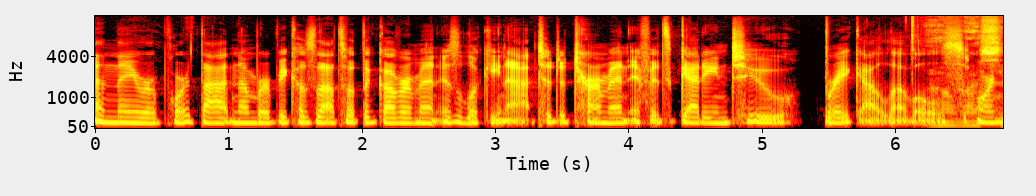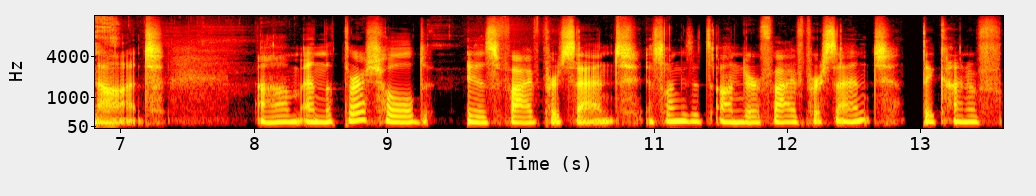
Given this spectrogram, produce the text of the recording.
and they report that number because that's what the government is looking at to determine if it's getting to breakout levels Oh, or see. not. Um, and the threshold is five percent. As long as it's under five percent, they kind of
